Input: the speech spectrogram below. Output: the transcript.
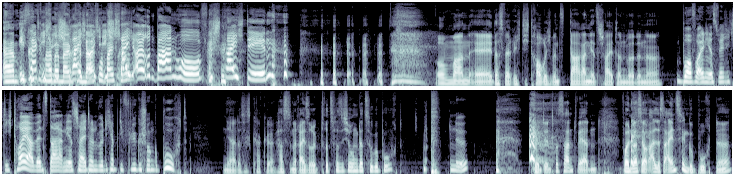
Ähm, Ich sag, ich, ich streich euch, ich streich euren Bahnhof. Ich streich den. Oh Mann, ey, das wäre richtig traurig, wenn es daran jetzt scheitern würde, ne? Boah, vor allen Dingen, das wäre richtig teuer, wenn es daran jetzt scheitern würde. Ich habe die Flüge schon gebucht. Ja, das ist kacke. Hast du eine Reiserücktrittsversicherung dazu gebucht? Nö. Könnte interessant werden. Vor allem, du hast ja auch alles einzeln gebucht, ne?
